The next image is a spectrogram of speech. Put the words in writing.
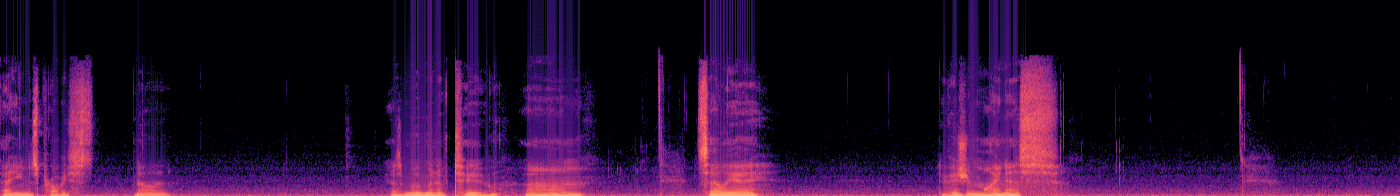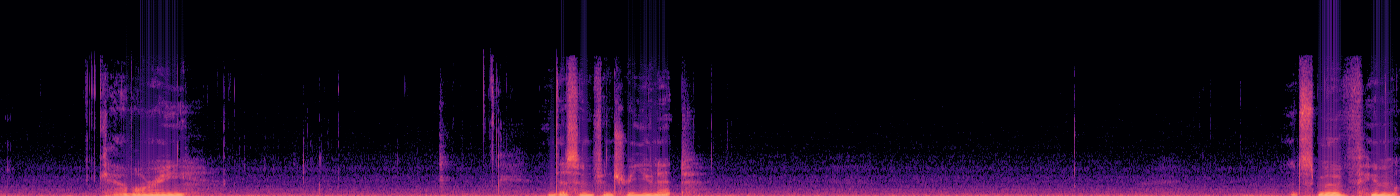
That unit's probably... no. Has a movement of two. Um. Division minus. Cavalry. This infantry unit. Let's move him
